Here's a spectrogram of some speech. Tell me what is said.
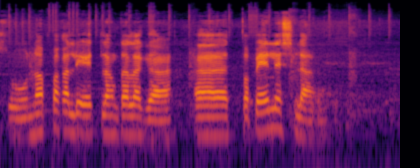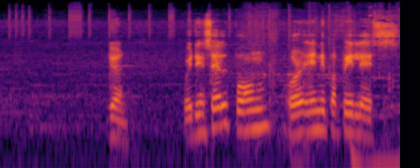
So, napakaliit lang talaga at papeles lang. Yun. Pwedeng cellphone or any papeles.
